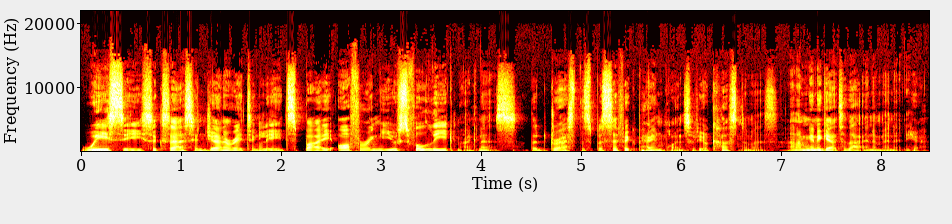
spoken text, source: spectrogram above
We see success in generating leads by offering useful lead magnets that address the specific pain points of your customers. And I'm going to get to that in a minute here.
